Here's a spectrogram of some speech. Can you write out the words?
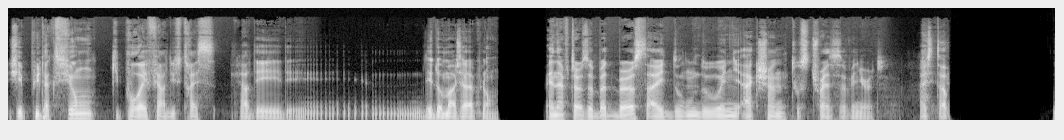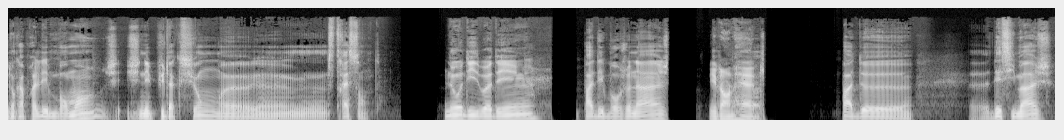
j'ai plus d'action qui pourrait faire du stress, faire des, des, des dommages à la plante. And after the bud burst, I don't do any action to stress the vineyard. I stop. Donc après le débourrement, je, n'ai plus d'action euh, stressante. No debudding, Pas d'ébourgeonnage, You don't hedge. pas de euh, décimage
